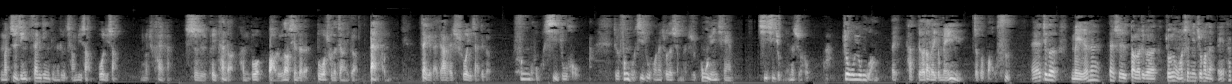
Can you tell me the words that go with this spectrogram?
那么，至今三间亭的这个墙壁上、玻璃上，你们去看一看，是可以看到很多保留到现在的多出的这样一个弹痕。再给大家来说一下这个烽火戏诸侯。这个烽火戏诸侯呢，说的什么呢？就是公元前七七九年的时候啊，周幽王哎，他得到了一个美女，叫做宝四。哎，这个美人呢，但是到了这个周幽王身边之后呢，哎，他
